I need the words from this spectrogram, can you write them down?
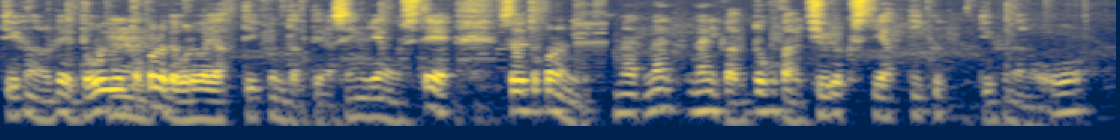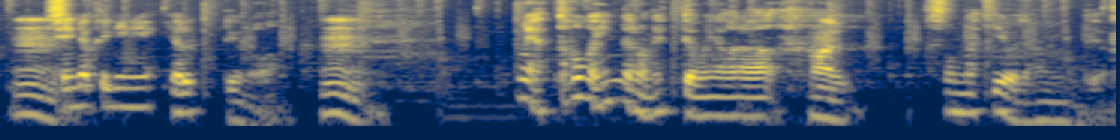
ていうふうなので、どういうところで俺はやっていくんだっていうような宣言をして、そういうところになな何かどこかに注力してやっていくっていうふうなのをうん。戦略的にやるっていうのは、うん。まあ、やった方がいいんだろうねって思いながら、はい。そんな器用じゃないんだよね。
